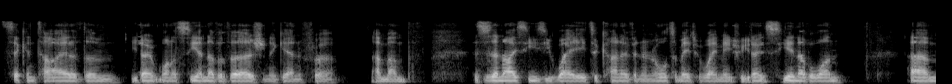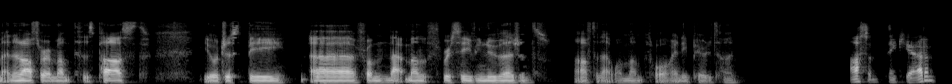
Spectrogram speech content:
sick and tired of them. You don't want to see another version again for a month this is a nice easy way to kind of in an automated way make sure you don't see another one um, and then after a month has passed you'll just be uh, from that month receiving new versions after that one month or any period of time Awesome. Thank you, Adam.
